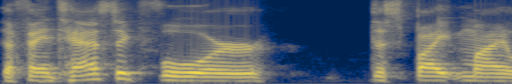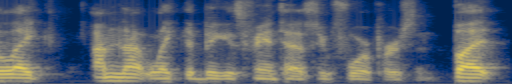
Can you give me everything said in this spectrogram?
the Fantastic Four, despite my like, I'm not like the biggest Fantastic Four person, but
